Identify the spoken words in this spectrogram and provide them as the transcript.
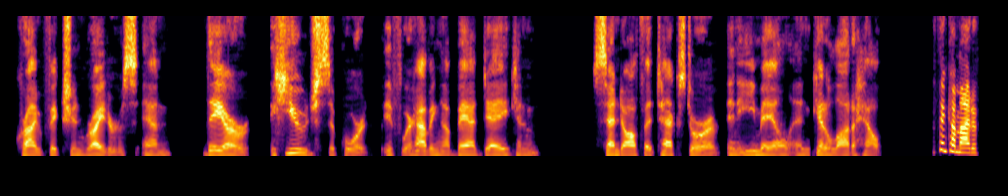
crime fiction writers. And they are a huge support. If we're having a bad day, can send off a text or an email and get a lot of help. I think I might have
